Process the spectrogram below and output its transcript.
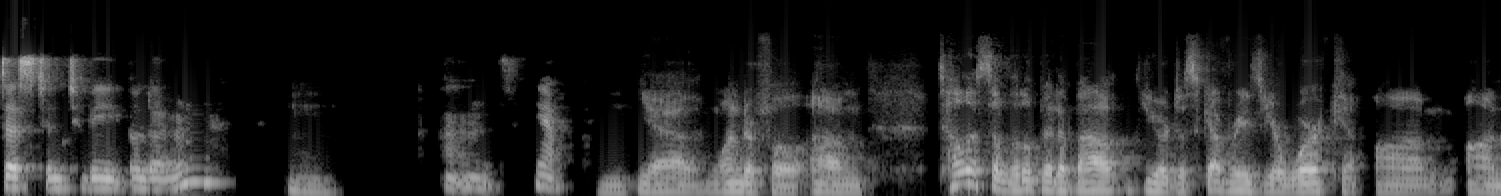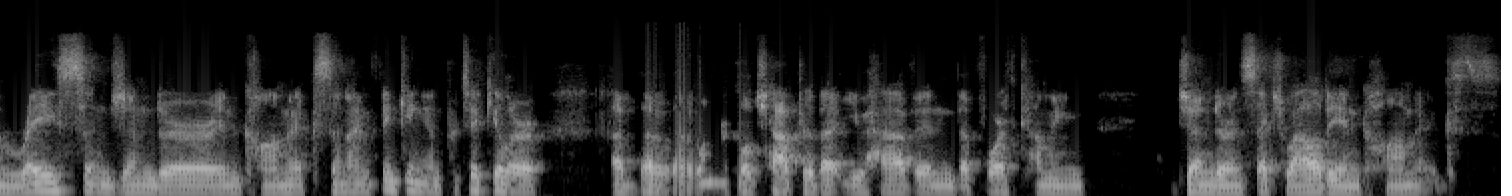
destined to be alone. Mm. And yeah. Mm, yeah, wonderful. Um, Tell us a little bit about your discoveries, your work um, on race and gender in comics. And I'm thinking in particular of the wonderful chapter that you have in the forthcoming Gender and Sexuality in Comics.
